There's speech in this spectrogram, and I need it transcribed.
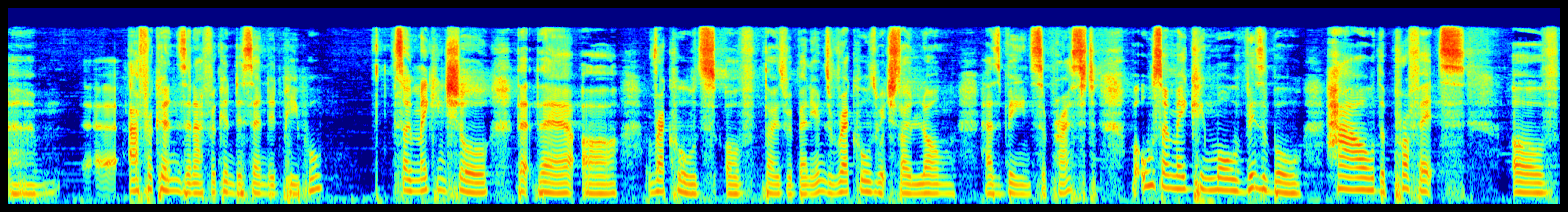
um, uh, Africans and African descended people. So making sure that there are records of those rebellions, records which so long has been suppressed, but also making more visible how the profits of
